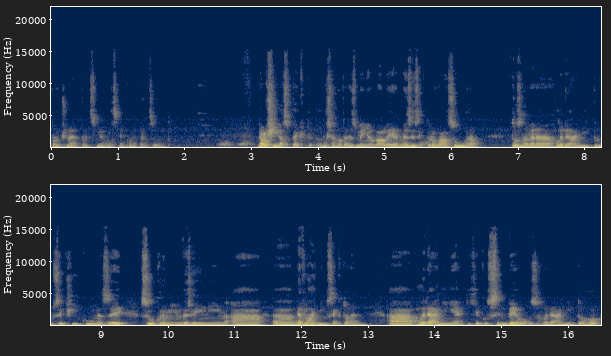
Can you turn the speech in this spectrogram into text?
Proč ne? Proč s nimi vlastně jako nepracovat? Další aspekt, už jsem ho tady zmiňoval, je mezisektorová souhra. To znamená hledání průsečíků mezi soukromým, veřejným a e, nevládním sektorem a hledání nějakých jako symbioz, hledání toho,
